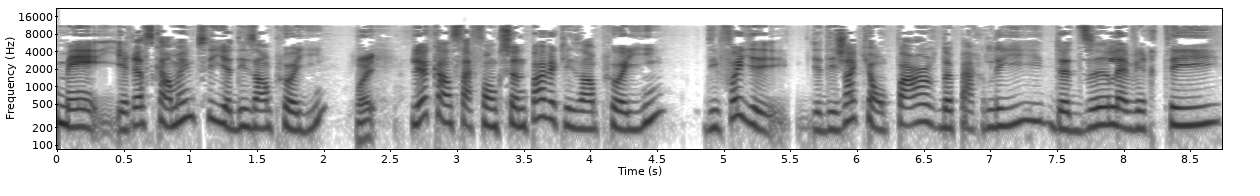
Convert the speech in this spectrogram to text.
mais il reste quand même, tu sais, il y a des employés. Oui. Là, quand ça fonctionne pas avec les employés, des fois, il y, a, il y a des gens qui ont peur de parler, de dire la vérité.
